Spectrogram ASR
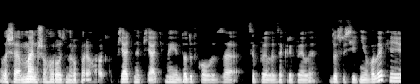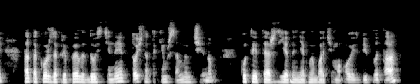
лише меншого розміру перегородку 5 на 5 Ми її додатково зацепили, закріпили до сусідньої великої. Та також закріпили до стіни точно таким ж самим чином. Кути теж з'єднані, як ми бачимо, OSB плита.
